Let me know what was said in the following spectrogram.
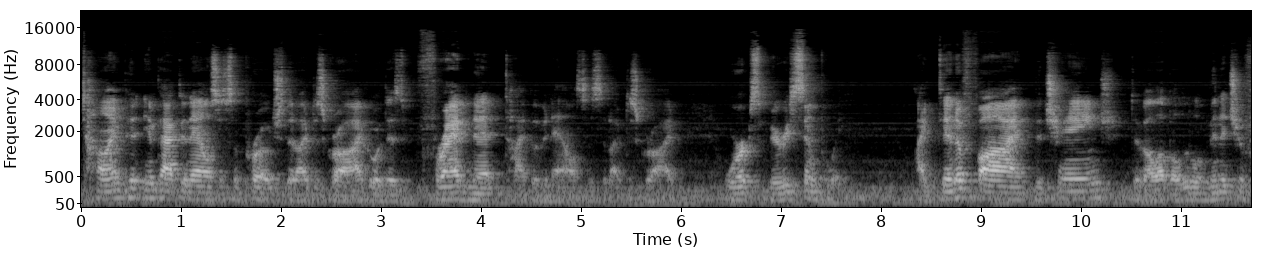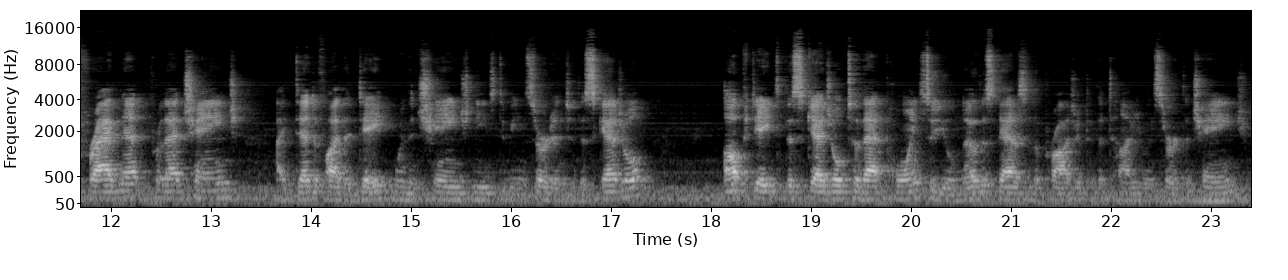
time impact analysis approach that I've described, or this fragnet type of analysis that I've described, works very simply. identify the change, develop a little miniature fragnet for that change, identify the date when the change needs to be inserted into the schedule, update the schedule to that point so you'll know the status of the project at the time you insert the change,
